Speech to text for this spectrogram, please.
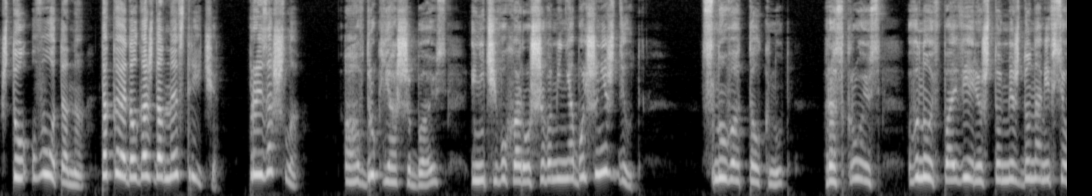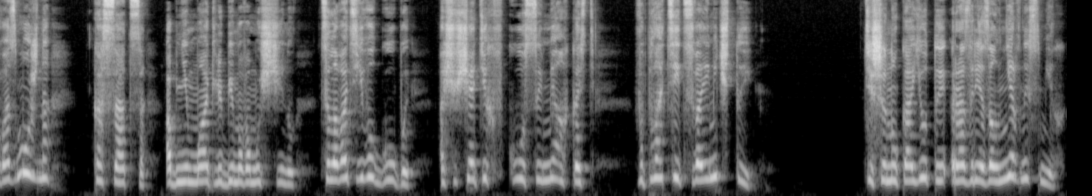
что вот она, такая долгожданная встреча. Произошла. А вдруг я ошибаюсь, и ничего хорошего меня больше не ждет? Снова оттолкнут. Раскроюсь, вновь поверю, что между нами все возможно. Касаться, обнимать любимого мужчину, целовать его губы, ощущать их вкус и мягкость, воплотить свои мечты. Тишину каюты разрезал нервный смех.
